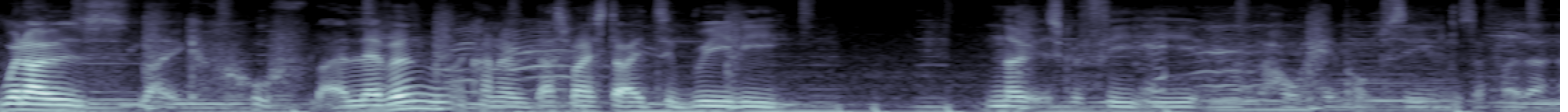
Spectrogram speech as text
When I was like, oof, like 11, I kind of that's when I started to really notice graffiti and like, the whole hip hop scene and stuff like that.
